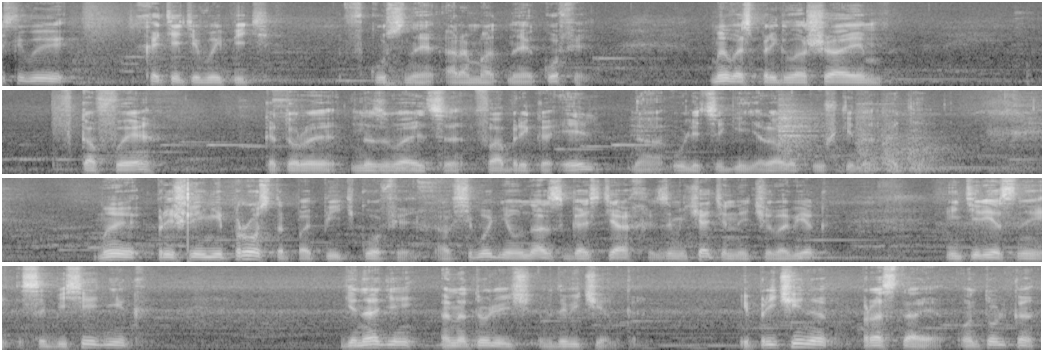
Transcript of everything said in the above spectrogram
Если вы хотите выпить вкусное ароматное кофе, мы вас приглашаем в кафе, которое называется «Фабрика Эль» на улице генерала Пушкина 1. Мы пришли не просто попить кофе, а сегодня у нас в гостях замечательный человек, интересный собеседник Геннадий Анатольевич Вдовиченко. И причина простая. Он только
